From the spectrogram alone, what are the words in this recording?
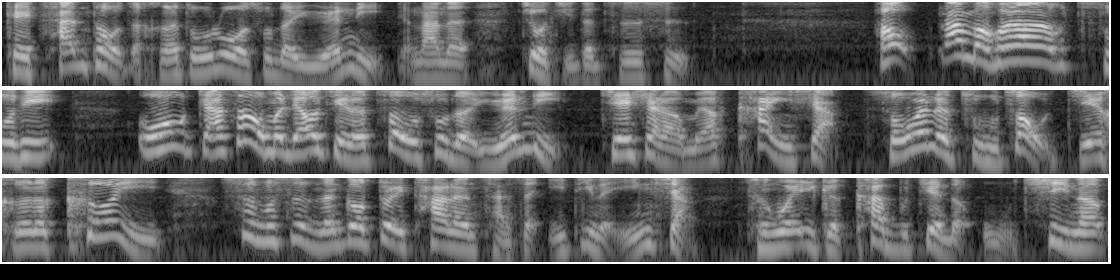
可以参透这河图洛书的原理跟他的救急的知识。好，那么回到主题，我假设我们了解了咒术的原理，接下来我们要看一下所谓的诅咒结合了科仪，是不是能够对他人产生一定的影响，成为一个看不见的武器呢？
